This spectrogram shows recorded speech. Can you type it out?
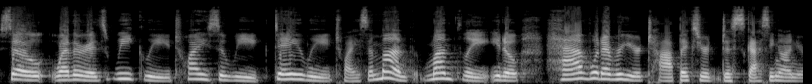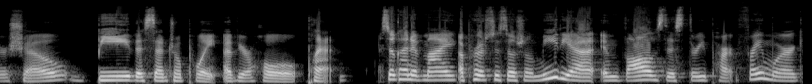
So whether it's weekly, twice a week, daily, twice a month, monthly, you know, have whatever your topics you're discussing on your show be the central point of your whole plan. So kind of my approach to social media involves this three part framework.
